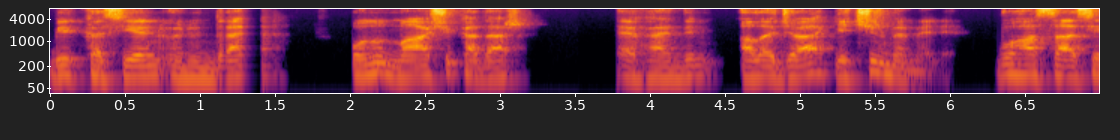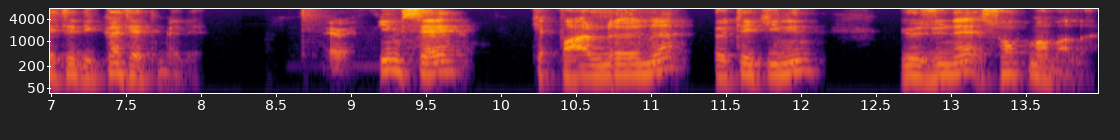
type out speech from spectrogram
bir kasiyerin önünden onun maaşı kadar efendim alacağı geçirmemeli. Bu hassasiyete dikkat etmeli. Evet. Kimse varlığını ötekinin gözüne sokmamalı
